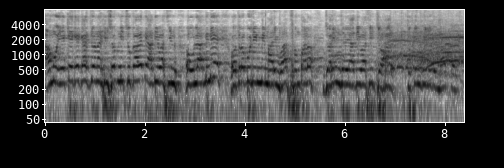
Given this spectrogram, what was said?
આમો એક એક એક જણા હિસાબની ચુકાવે તે આદિવાસી ઓલાદને ઓતરો બુલીન મી મારી વાત સંભાળો. જય હિન્દ, જય આદિવાસી. જોહાર ચુકીન બુલી માફ કરો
